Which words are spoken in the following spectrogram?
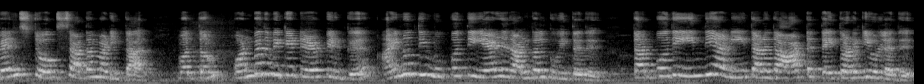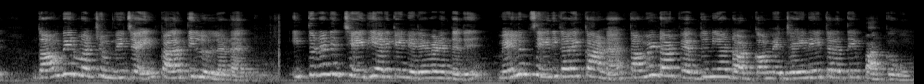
பென் ஸ்டோக்ஸ் சதம் அடித்தார். மொத்தம் ஒன்பது விக்கெட் இழப்பிற்கு ஐநூத்தி முப்பத்தி ஏழு ரன்கள் குவித்தது. தற்போது இந்திய அணி தனது ஆட்டத்தை தொடங்கியுள்ளது. கம்பீர் மற்றும் விஜய் களத்தில் உள்ளனர். இத்துடன் இச்செய்தி அறிக்கை நிறைவடைந்தது. மேலும் செய்திகளை காண Tamil dot Webdunia dot com என்ற இணையதளத்தை பார்க்கவும்.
